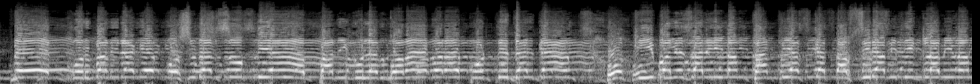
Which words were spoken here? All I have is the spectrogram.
দেখবেন, কোরবানির আগে পশুটার চোখ দিয়া পানিগুলার গড়ায় গড়ায় পড়তে থাকাম ও কি বলে জানেন, ইমাম থানবি আজকে তাফসিরে আমি দেখলাম, ইমাম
